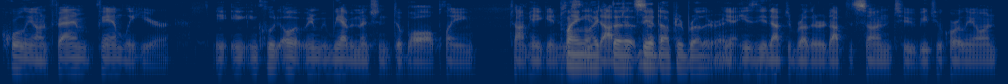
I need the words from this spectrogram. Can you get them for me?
Corleone fam- family here, i- include oh we haven't mentioned Duvall playing Tom Hagen, Playing the like adopted the, the adopted brother, right? Yeah, he's the adopted brother, adopted son to Vito Corleone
